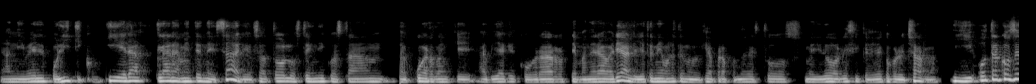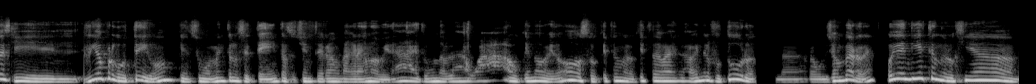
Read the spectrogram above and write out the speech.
a nivel político y era claramente necesario. O sea, todos los técnicos estaban de acuerdo en que había que cobrar de manera variable. Ya teníamos la tecnología para poner estos medidores y que había que aprovecharla. Y otra cosa es que el río por goteo, que en su momento en los 70, 80 era una gran novedad, y todo el mundo hablaba, wow, qué novedoso, qué tecnología está va en el futuro la revolución verde, hoy en día es tecnología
